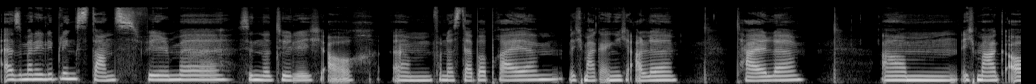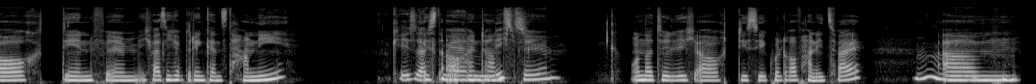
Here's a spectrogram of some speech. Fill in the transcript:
also meine Lieblingstanzfilme sind natürlich auch ähm, von der Step-Up-Reihe. Ich mag eigentlich alle Teile. Ähm, ich mag auch den Film, ich weiß nicht, ob du den kennst, Honey. Okay, sag Ist auch ein Tanzfilm. Nichts. Und natürlich auch die Sequel drauf, Honey 2. Hm. Ähm,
